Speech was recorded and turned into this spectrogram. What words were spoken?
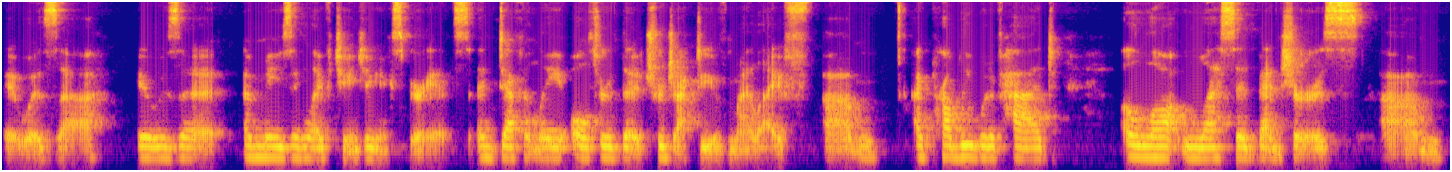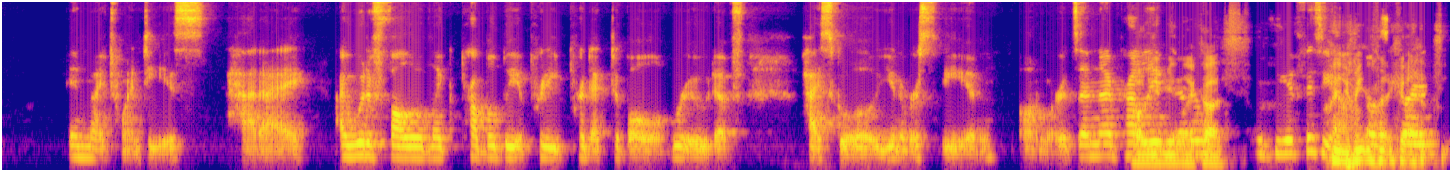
It was uh, it was an amazing life changing experience and definitely altered the trajectory of my life. Um, I probably would have had a lot less adventures um, in my 20s had I I would have followed like probably a pretty predictable route of high school, university, and onwards. And I oh, probably oh, never like would be a physio. Like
